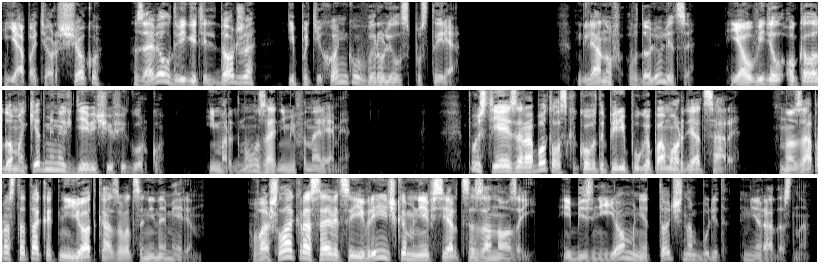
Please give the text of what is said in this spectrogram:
Я потер щеку, завел двигатель доджа и потихоньку вырулил с пустыря. Глянув вдоль улицы, я увидел около дома Кедминых девичью фигурку и моргнул задними фонарями. Пусть я и заработал с какого-то перепуга по морде от Сары, но запросто так от нее отказываться не намерен. Вошла красавица-евреечка мне в сердце занозой и без нее мне точно будет нерадостно.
